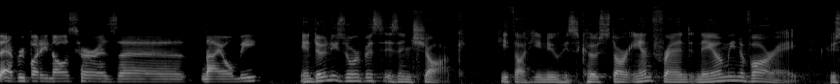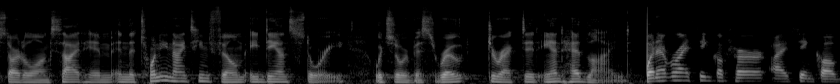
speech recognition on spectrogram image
everybody knows her as uh, Naomi. Andoni Zorbas is in shock. He thought he knew his co-star and friend Naomi Navarre, who starred alongside him in the 2019 film A Dance Story, which Zorbas wrote, directed, and headlined. Whenever I think of her, I think of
